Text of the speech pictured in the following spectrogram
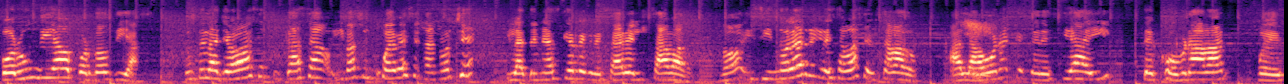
por un día o por dos días. Entonces te la llevabas a tu casa, ibas un jueves en la noche y la tenías que regresar el sábado, ¿no? Y si no la regresabas el sábado a la hora que te decía ahí, te cobraban pues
